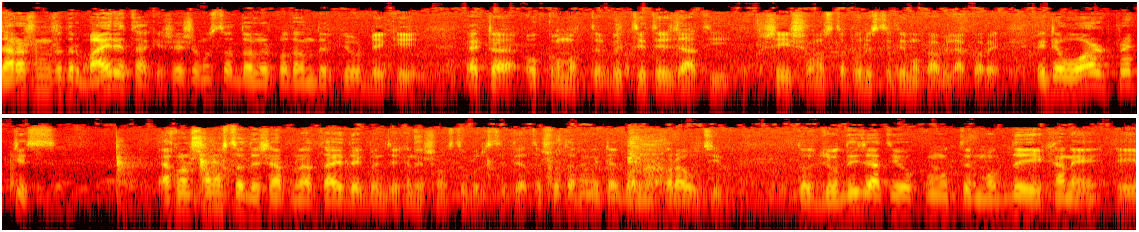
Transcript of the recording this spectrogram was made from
যারা সংসদের বাইরে থাকে, সেই সমস্ত দলের প্রধানদেরকেও ডেকে একটা ঐক্যমত্যের ভিত্তিতে জাতি সেই সমস্ত পরিস্থিতি মোকাবিলা করে। এটা ওয়ার্ল্ড প্র্যাকটিস এখন সমস্ত দেশে আপনারা তাই দেখবেন যেখানে সমস্ত পরিস্থিতি আছে। সুতরাং এটা গণ্য করা উচিত। তো যদি জাতীয় ঐক্যমত্যের মধ্যে এখানে এই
